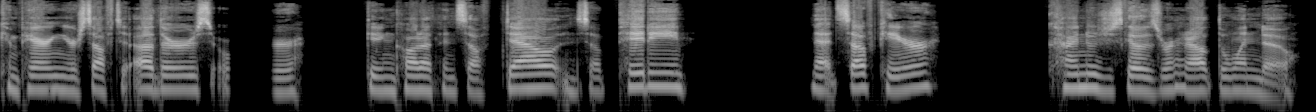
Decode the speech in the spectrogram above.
comparing yourself to others or getting caught up in self doubt and self pity. That self care kind of just goes right out the window.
